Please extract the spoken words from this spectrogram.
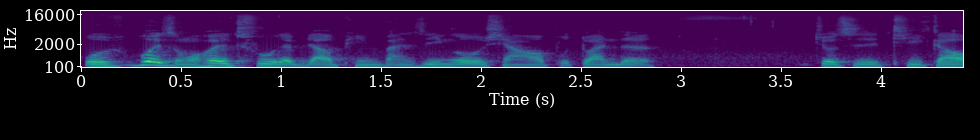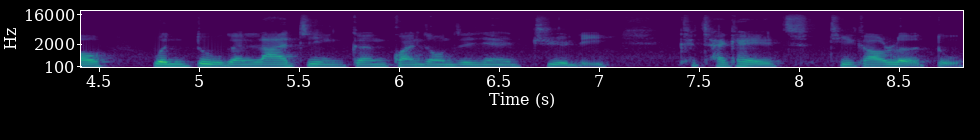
我为什么会出的比较频繁？是因为我想要不断的，就是提高温度跟拉近跟观众之间的距离，才可以提高热度。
